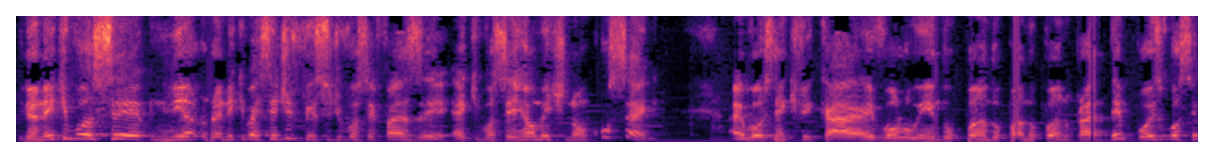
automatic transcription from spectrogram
E não é nem que você. Não é nem que vai ser difícil de você fazer, é que você realmente não consegue. Aí você tem que ficar evoluindo, upando, upando, upando, pra depois você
